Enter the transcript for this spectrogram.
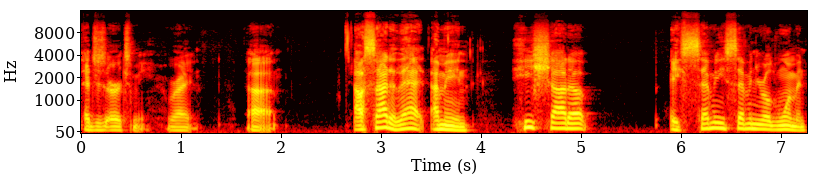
that just irks me, right? Uh, outside of that, I mean, he shot up a 77 year old woman.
